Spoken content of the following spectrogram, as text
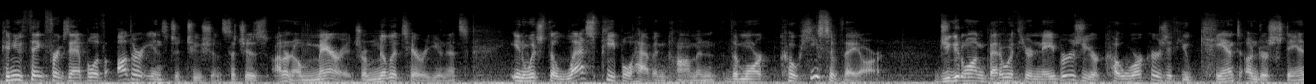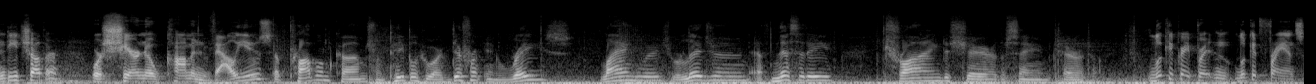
Can you think, for example, of other institutions, such as, I don't know, marriage or military units, in which the less people have in common, the more cohesive they are? Do you get along better with your neighbors or your coworkers if you can't understand each other or share no common values? The problem comes from people who are different in race, language, religion, ethnicity, trying to share the same territory. Look at Great Britain, look at France,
